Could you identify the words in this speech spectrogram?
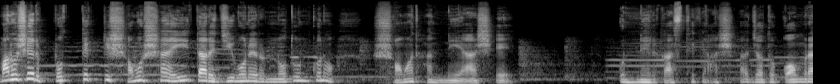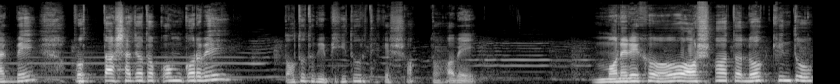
মানুষের প্রত্যেকটি সমস্যাই তার জীবনের নতুন কোনো সমাধান নিয়ে আসে। অন্যের কাছ থেকে আশা যত কম রাখবে, প্রত্যাশা যত কম করবে, তত তুমি ভিতর থেকে শক্ত হবে। মনে রেখো অসৎ লোক কিন্তু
